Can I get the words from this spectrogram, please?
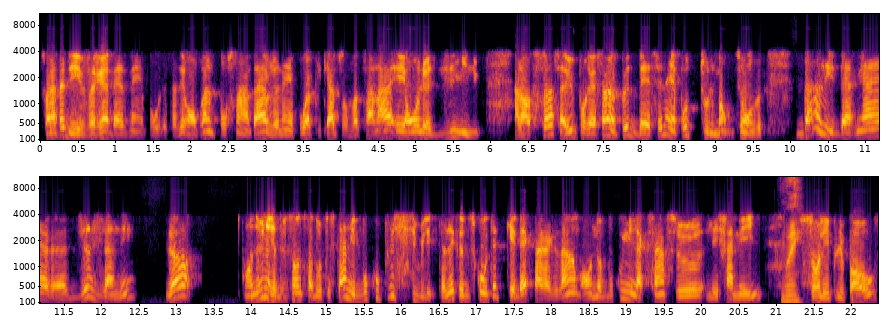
ce qu'on appelle des vraies baisses d'impôts. C'est-à-dire, on prend le pourcentage de l'impôt applicable sur votre salaire et on le diminue. Alors ça, ça a eu pour effet un peu de baisser l'impôt de tout le monde, si on veut. Dans les dernières euh, dix années, là, on a une réduction du fardeau fiscal, mais beaucoup plus ciblée. C'est-à-dire que du côté de Québec, par exemple, on a beaucoup mis l'accent sur les familles, sur les plus pauvres.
